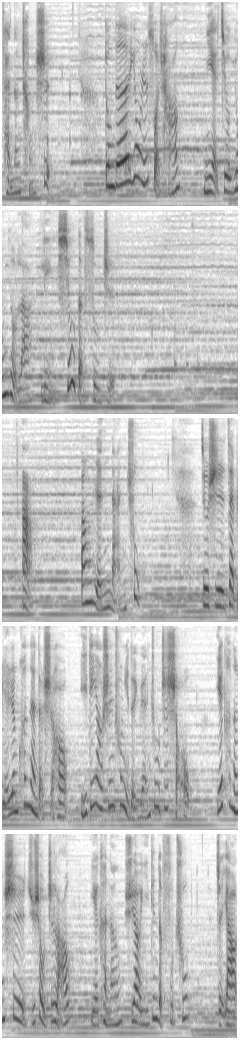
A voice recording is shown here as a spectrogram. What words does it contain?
才能成事。懂得用人所长，你也就拥有了领袖的素质。二，帮人难处，就是在别人困难的时候，一定要伸出你的援助之手，也可能是举手之劳，也可能需要一定的付出，只要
